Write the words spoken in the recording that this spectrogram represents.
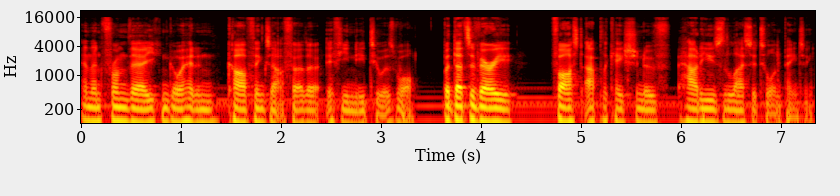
And then from there, you can go ahead and carve things out further if you need to as well. But that's a very fast application of how to use the lasso tool in painting.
